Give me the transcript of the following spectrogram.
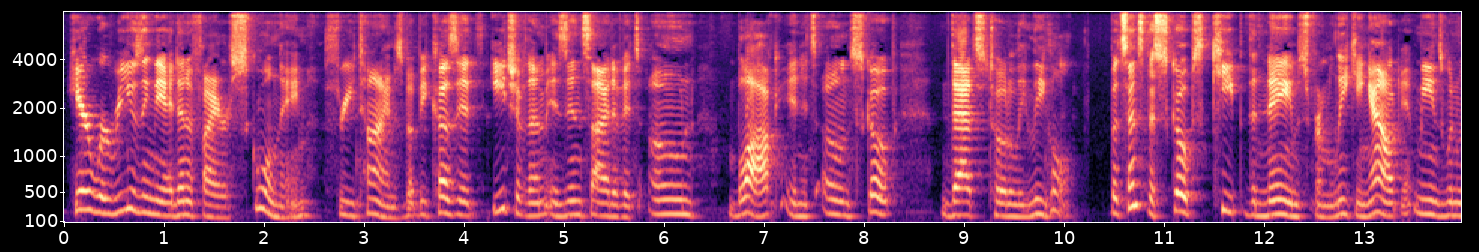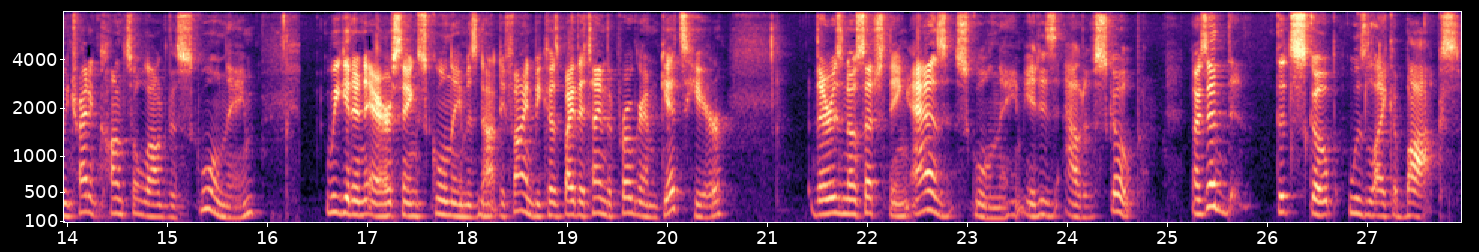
Here we're reusing the identifier school name three times, but because it, each of them is inside of its own block in its own scope, that's totally legal. But since the scopes keep the names from leaking out, it means when we try to console log the school name, we get an error saying school name is not defined because by the time the program gets here, there is no such thing as school name. It is out of scope. I said that scope was like a box.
